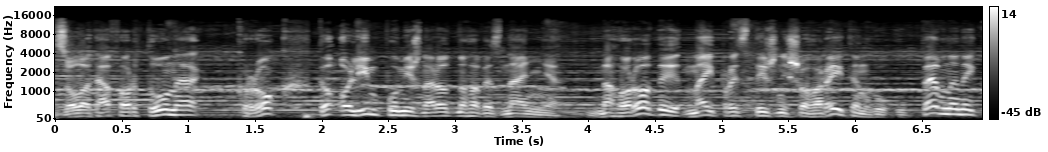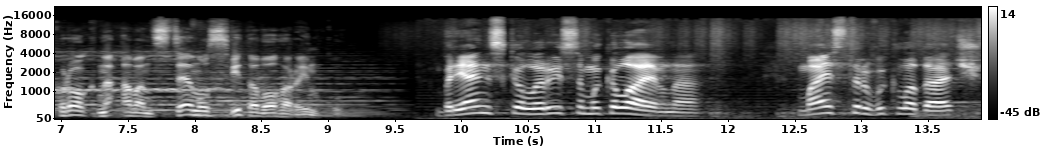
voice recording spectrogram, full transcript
Золота фортуна крок до Олімпу міжнародного визнання. Нагороди найпрестижнішого рейтингу упевнений крок на авансцену світового ринку. Брянська Лариса Миколаївна, майстер-викладач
